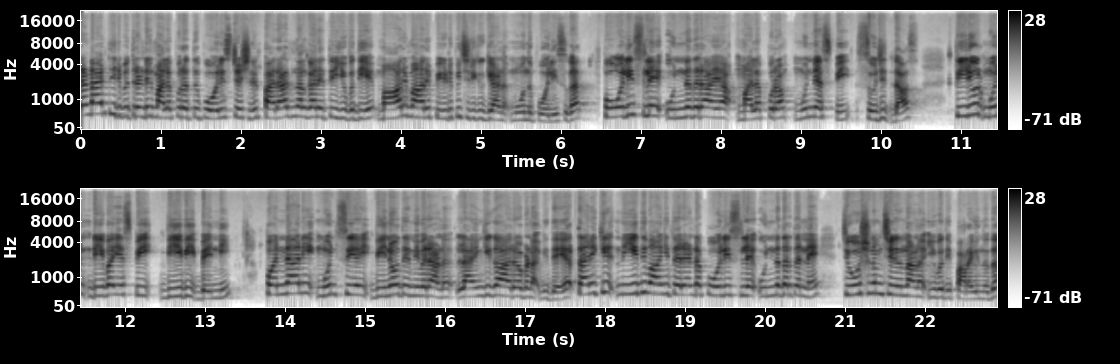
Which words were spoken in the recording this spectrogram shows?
രണ്ടായിരത്തി ഇരുപത്തിരണ്ടിൽ മലപ്പുറത്ത് പോലീസ് സ്റ്റേഷനിൽ പരാതി നൽകാൻ എത്തിയ യുവതിയെ മാറി മാറി പീഡിപ്പിച്ചിരിക്കുകയാണ് മൂന്ന് പോലീസുകാർ. പോലീസിലെ ഉന്നതരായ മലപ്പുറം മുൻ എസ് പി സുജിത് ദാസ് തിരൂർ മുൻ DYSP V V Benny Ponnani മുൻ സി ഐ വിനോദ് എന്നിവരാണ് ലൈംഗിക ആരോപണ വിധേയർ. തനിക്ക് നീതി വാങ്ങി തരേണ്ട പോലീസിലെ ഉന്നതർ തന്നെ ചൂഷണം ചെയ്തെന്നാണ് യുവതി പറയുന്നത്.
